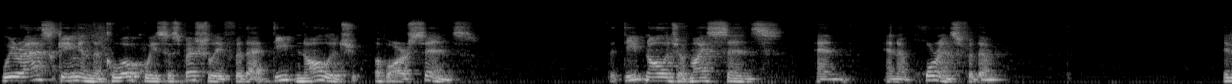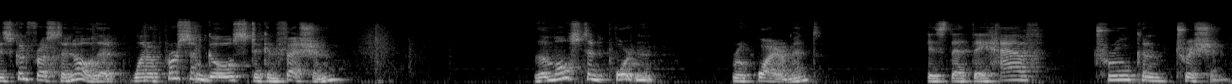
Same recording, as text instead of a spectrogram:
We're asking in the colloquies, especially for that deep knowledge of our sins, the deep knowledge of my sins and an abhorrence for them. It is good for us to know that when a person goes to confession, the most important requirement is that they have true contrition,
